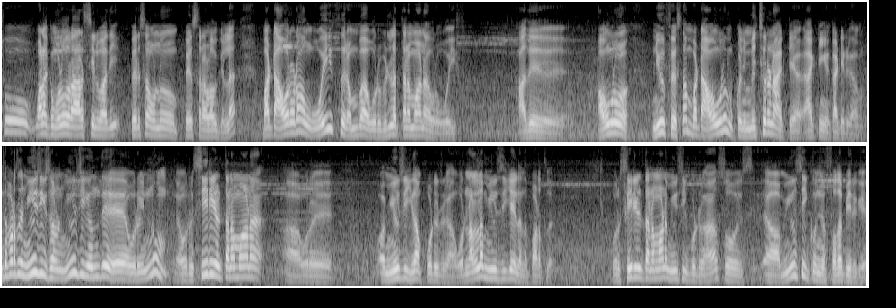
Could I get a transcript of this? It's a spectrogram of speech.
ஸோ வழக்கம் போல ஒரு அரசியல்வாதி. பெருசாக ஒன்றும் பேசுகிற அளவுக்கு இல்லை. பட் அவரோட அவங்க ஒய்ஃப் ரொம்ப ஒரு வில்லத்தனமான ஒரு ஒய்ஃப் அது அவங்களும் நியூ ஃபேஸ் தான் பட் அவங்களும் கொஞ்சம் மெச்சூரான ஆக்டி ஆக்டிங்கை காட்டியிருக்காங்க. இந்த படத்தில் மியூசிக் சொல்லணும். மியூசிக் வந்து ஒரு இன்னும் ஒரு சீரியல் தனமான ஒரு மியூசிக் தான் போட்டுருக்காங்க ஒரு நல்ல மியூசிக்கே இல்லை அந்த படத்தில். ஒரு சீரியல் தனமான மியூசிக் போட்டிருக்காங்க. ஸோ மியூசிக் கொஞ்சம் சொதப்பியிருக்கு.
